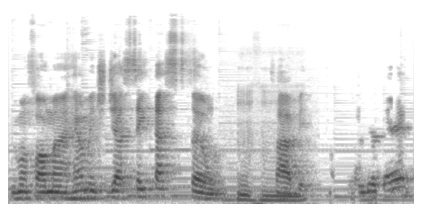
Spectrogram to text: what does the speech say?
de uma forma realmente de aceitação, Uhum. sabe? Eu até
